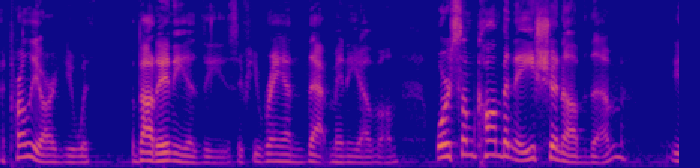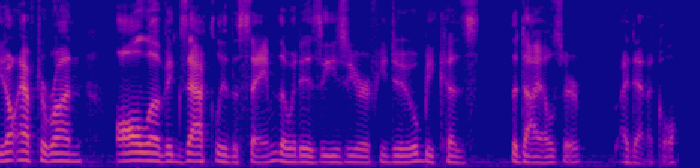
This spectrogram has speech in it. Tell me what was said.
I'd probably argue with about any of these if you ran that many of them, or some combination of them. You don't have to run all of exactly the same, though it is easier if you do because the dials are identical.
